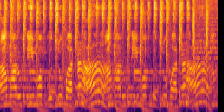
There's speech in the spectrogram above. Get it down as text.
અમારું મારું ટીમ ઓફ ગુજ્જુ પાટણ અમારું મારું ટીમ ઓફ ગુજ્જુ પાટણ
